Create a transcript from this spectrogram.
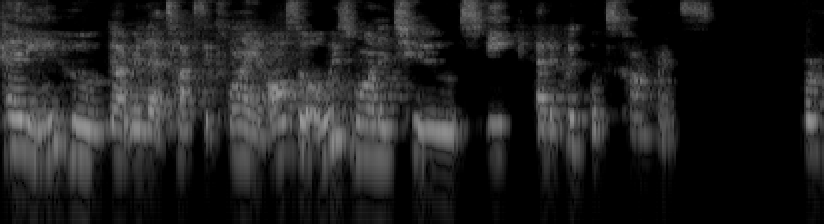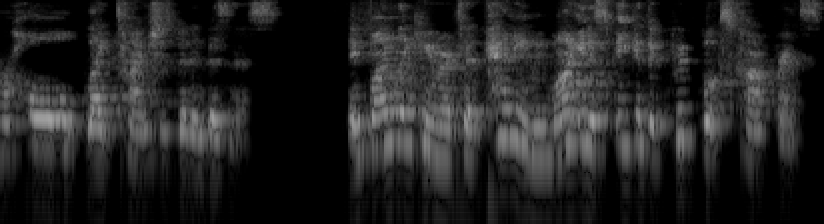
Penny, who got rid of that toxic client, also always wanted to speak at a QuickBooks conference for her whole like time she's been in business. They finally came to her and said, Penny, we want you to speak at the QuickBooks conference.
